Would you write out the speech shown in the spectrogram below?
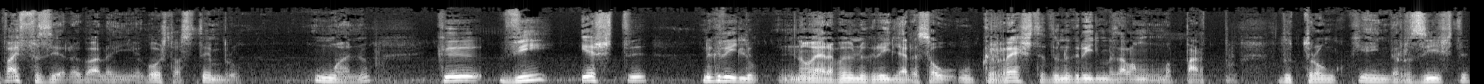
vai fazer agora em agosto ou setembro, um ano, que vi este negrilho. Não era bem o negrilho, era só o que resta do negrilho, mas há lá uma parte do tronco que ainda resiste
